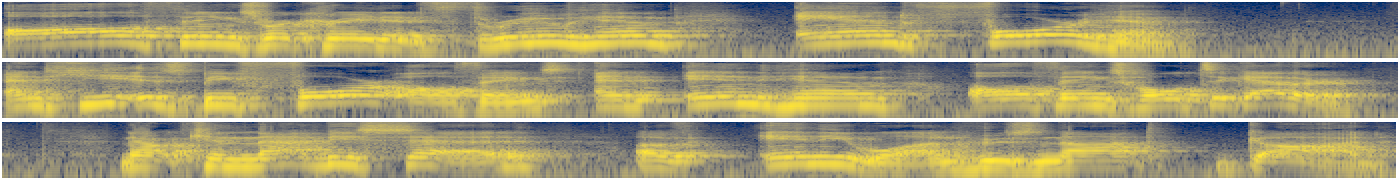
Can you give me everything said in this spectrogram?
all things were created through him and for him. And he is before all things, and in him all things hold together. Now, can that be said of anyone who's not God?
